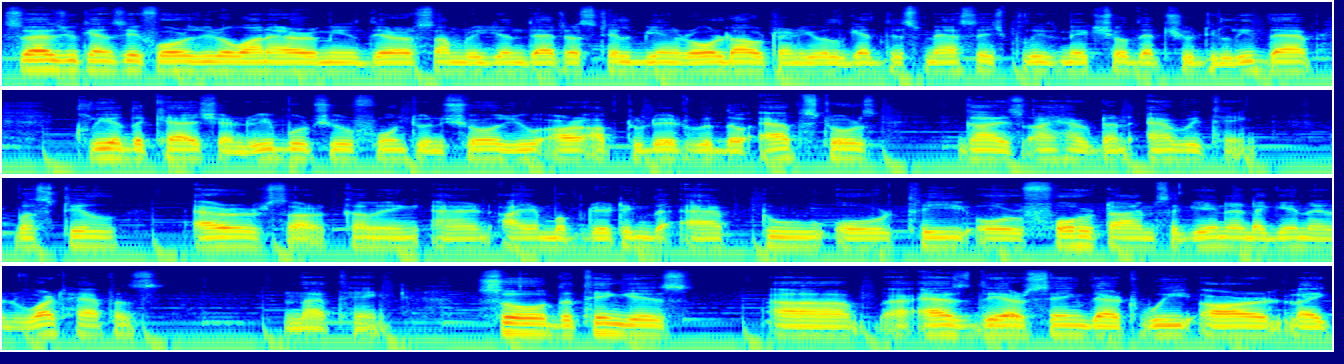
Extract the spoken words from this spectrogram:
So as you can see 401 error means there are some regions that are still being rolled out and you will get this message. Please make sure that you delete the app clear the cache and reboot your phone to ensure you are up to date with the app stores. Guys I have done everything but still errors are coming and I am updating the app two or three or four times again and again and what happens? Nothing so the thing is uh, as they are saying that we are like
